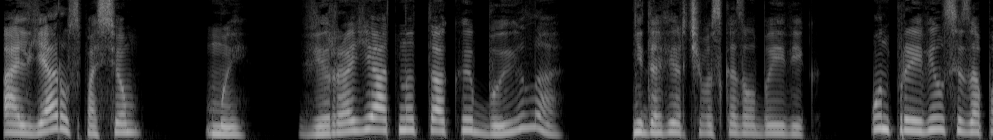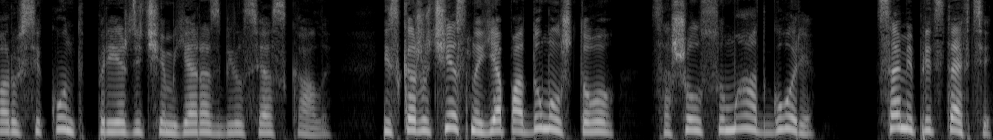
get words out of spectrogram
Альяру спасем мы. Вероятно, так и было, недоверчиво сказал боевик. Он проявился за пару секунд, прежде чем я разбился о скалы. И скажу честно, я подумал, что сошел с ума от горя. Сами представьте,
